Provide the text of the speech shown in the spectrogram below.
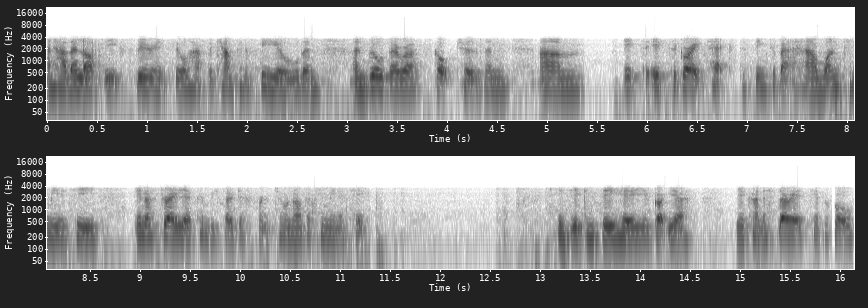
and how they love the experience. They all have to camp in a field and, and build their earth sculptures. And um, it's, it's a great text to think about how one community in Australia can be so different to another community. As you can see here, you've got your, your kind of stereotypical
